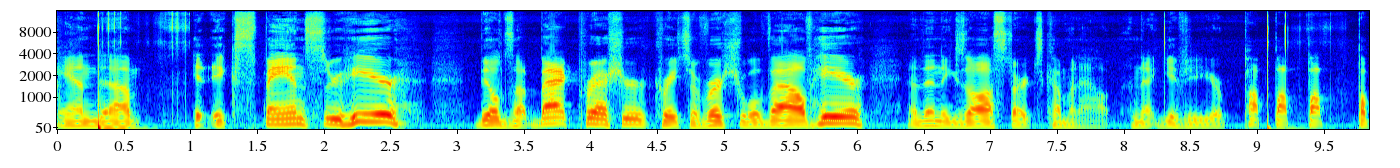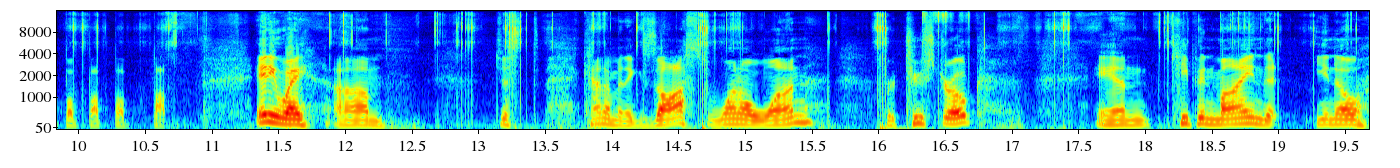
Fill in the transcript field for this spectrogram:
And um, it expands through here, builds up back pressure, creates a virtual valve here, and then exhaust starts coming out. And that gives you your pop, pop, pop, pop, pop, pop, pop, pop. Anyway, um, just kind of an exhaust 101 for two-stroke. And keep in mind that, you know,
